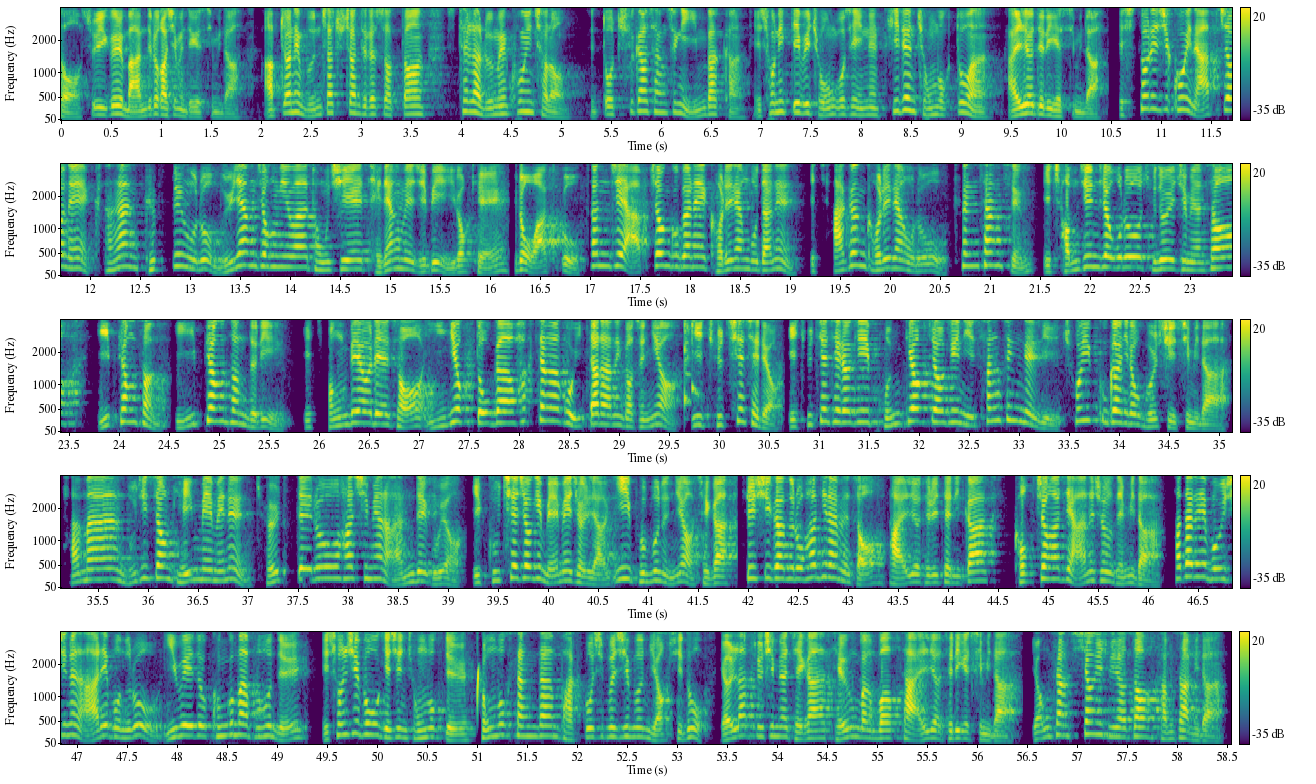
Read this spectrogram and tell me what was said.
수익을 만들어 가시면 되겠습니다. 앞전에 문자 추천드렸었던 스텔라 루멘 코인처럼 또 추가 상승이 임박한 이 손익 대비 좋은 곳에 있는 히든 종목 또한 알려드리겠습니다. 스토리지 코인 앞전에 강한 급등으로 물량 정리와 동시에 대량 매집이 이렇게 들어왔고 현재 앞전 구간의 거래량보다는 이 작은 거래량으로 큰 상승, 이 점진적으로 주도해주면서 이평선, 이 이평선들이 이 정배열에서 이격도가 확장하고 있다라는 것은요, 이 주체 세력, 이 주체 세력이 본격적인 이 상승 랠리 초입 구간이라고 볼 수 있습니다. 다만 무지성 개인 매매는 절대로 하시면 안 되고요. 이 구체적인 매매 전략 이 부분은요, 제가 실시간으로 확인하면서 다 알려드릴 테니까 걱정하지 않으셔도 됩니다. 하단에 보이시는 아래 번호로 이외에도 궁금한 부분들, 이 손실 보고 계신 종목들, 종목 상담 받고 싶으신 분 역시도 연락 주시면 제가 대응 방법 다 알려드리겠습니다. 영상 시청해 주셔서 감사합니다.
